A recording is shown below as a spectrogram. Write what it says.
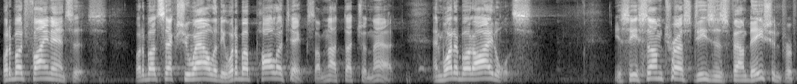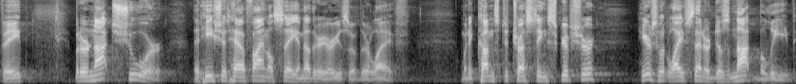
What about finances? What about sexuality? What about politics? I'm not touching that. And what about idols? You see, some trust Jesus' foundation for faith, but are not sure that he should have final say in other areas of their life. When it comes to trusting Scripture, here's what Life Center does not believe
